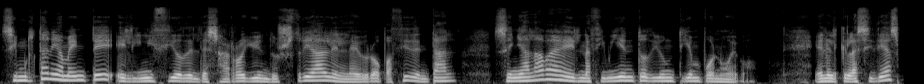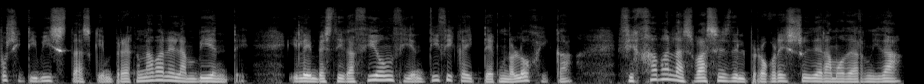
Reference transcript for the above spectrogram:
Simultáneamente, el inicio del desarrollo industrial en la Europa occidental señalaba el nacimiento de un tiempo nuevo, en el que las ideas positivistas que impregnaban el ambiente y la investigación científica y tecnológica fijaban las bases del progreso y de la modernidad,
